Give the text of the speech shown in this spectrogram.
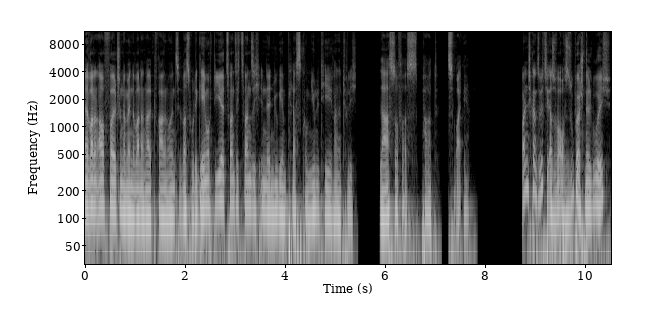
Äh, war dann auch falsch und am Ende war dann halt Frage 19. Was wurde Game of the Year 2020 in der New Game Plus Community? War natürlich Last of Us Part 2. War nicht ganz witzig, also war auch super schnell durch.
